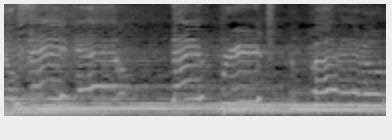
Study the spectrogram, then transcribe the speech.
feels. They yell, they preach, but it all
